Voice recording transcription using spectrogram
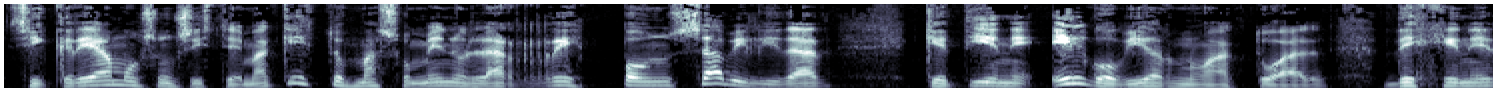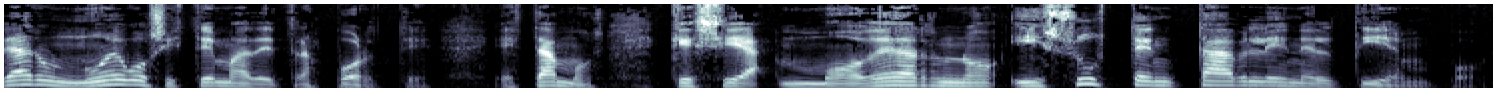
si creamos un sistema, que esto es más o menos la responsabilidad que tiene el gobierno actual de generar un nuevo sistema de transporte. Estamos, que sea moderno y sustentable en el tiempo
